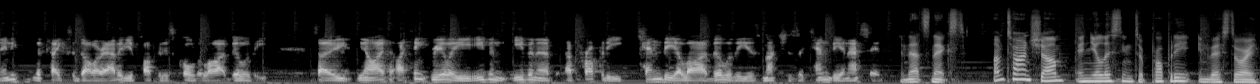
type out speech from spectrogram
Anything that takes a dollar out of your pocket is called a liability. So you know, I, I think really even even a, a, property can be a liability as much as it can be an asset. And that's next. I'm Tyrone Shum, and you're listening to Property Investory.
